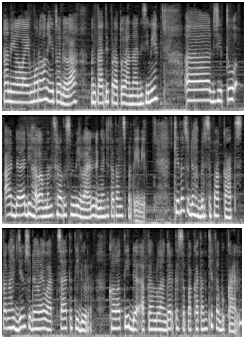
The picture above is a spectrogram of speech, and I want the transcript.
Nah, nilai moral itu adalah mentaati peraturan. Nah, di sini uh, di situ ada di halaman 109 dengan catatan seperti ini. Kita sudah bersepakat setengah jam sudah lewat saat tidur. Kalau tidak akan melanggar kesepakatan kita bukan?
